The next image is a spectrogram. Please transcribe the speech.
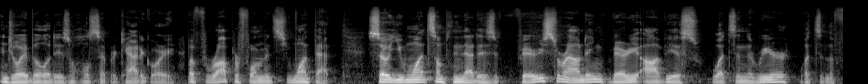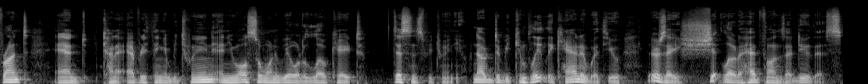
Enjoyability is a whole separate category. But for raw performance, you want that. So you want something that is very surrounding, very obvious what's in the rear, what's in the front, and kind of everything in between. And you also want to be able to locate distance between you. Now, to be completely candid with you, there's a shitload of headphones that do this,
